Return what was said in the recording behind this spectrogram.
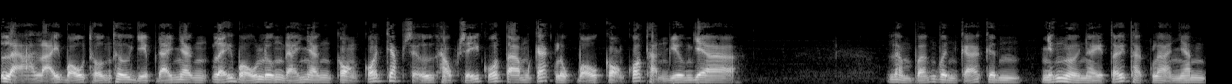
Là lại bộ thượng thư Diệp Đại Nhân, lễ bộ lương đại nhân, còn có chấp sự học sĩ của tam các lục bộ, còn có thành dương gia. Lâm Vãn Vinh cả kinh, những người này tới thật là nhanh,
